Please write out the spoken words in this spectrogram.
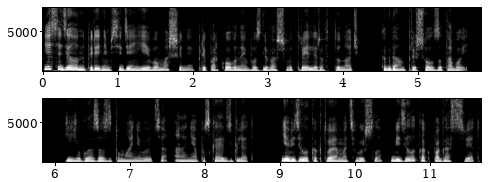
Я сидела на переднем сиденье его машины, припаркованной возле вашего трейлера в ту ночь, когда он пришел за тобой. Ее глаза затуманиваются, она не опускает взгляд. Я видела, как твоя мать вышла, видела, как погас свет.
